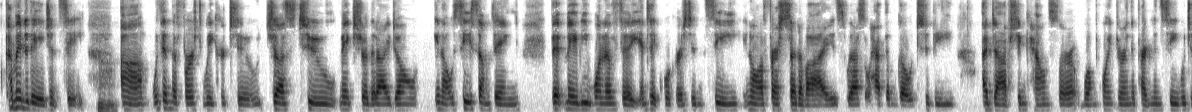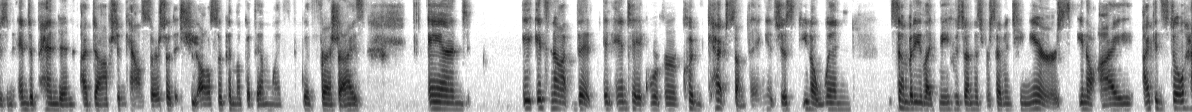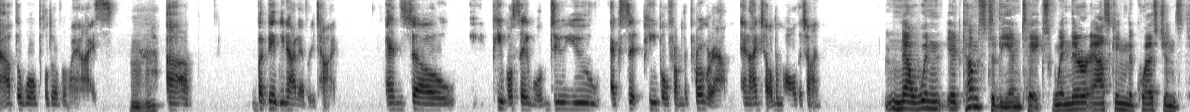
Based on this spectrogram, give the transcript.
come into the agency mm. um, within the first week or two just to make sure that I don't, you know, see something that maybe one of the intake workers didn't see, you know, a fresh set of eyes. We also have them go to the adoption counselor at one point during the pregnancy, which is an independent adoption counselor, so that she also can look at them with, with fresh eyes. And it, it's not that an intake worker couldn't catch something. It's just, you know, when somebody like me who's done this for 17 years, you know, I I can still have the world pulled over my eyes, mm-hmm. uh, but maybe not every time. And so people say, well, do you exit people from the program? And I tell them all the time. Now, when it comes to the intakes, when they're asking the questions,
